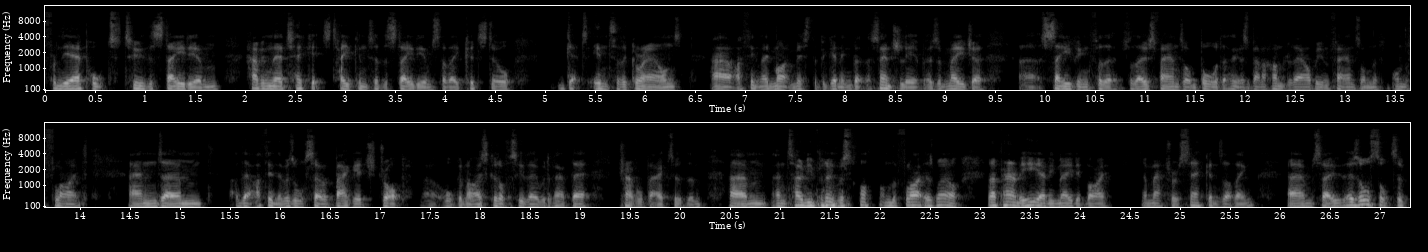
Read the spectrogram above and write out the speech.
from the airport to the stadium, having their tickets taken to the stadium so they could still get into the ground. Uh, I think they might miss the beginning, but essentially it was a major uh, saving for the for those fans on board. I think there was about 100 Albion fans on the on the flight, and um, I think there was also a baggage drop uh, organised because obviously they would have had their travel bags with them. Um, and Tony Bloom was on the flight as well, and apparently he only made it by a matter of seconds, I think. Um, so there's all sorts of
